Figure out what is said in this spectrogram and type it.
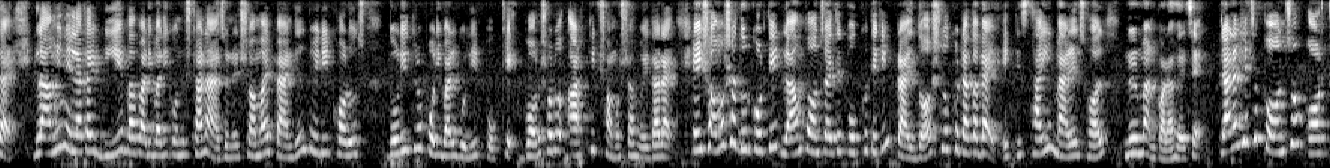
যায়, গ্রামীণ এলাকায় বিয়ে বা পারিবারিক অনুষ্ঠান আয়োজনের সময় প্যান্ডেল তৈরির খরচ দরিদ্র পরিবারগুলির পক্ষে বড়সড় আর্থিক সমস্যা হয়ে দাঁড়ায়। এই সমস্যা দূর করতে গ্রাম পঞ্চায়েতের পক্ষ থেকে প্রায় দশ লক্ষ টাকা ব্যয় একটি স্থায়ী ম্যারেজ হল নির্মাণ করা হয়েছে। জানা গিয়েছে, পঞ্চম অর্থ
